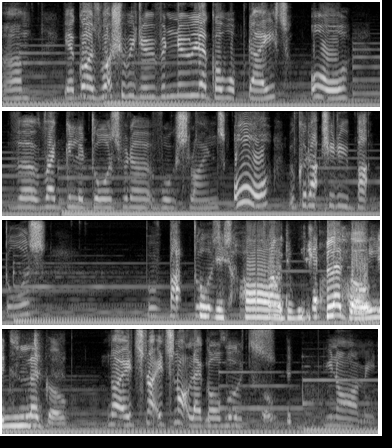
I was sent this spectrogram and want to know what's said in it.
Um, yeah, guys, what should we do? The new Lego update or the regular doors with the voice lines? Or we could actually do back doors. But with back Oh, doors is hard. hard. We get Lego. It's. Lego. No, it's not. It's not Lego, but it's, you know what I mean.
